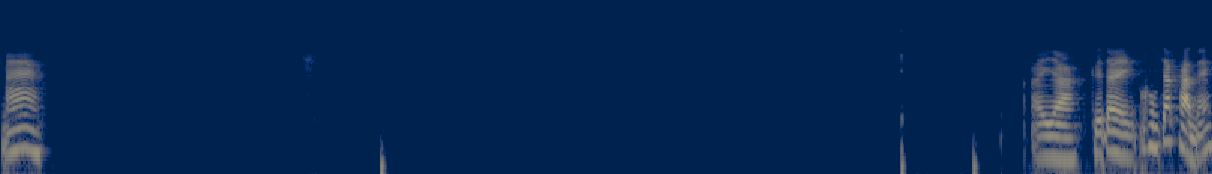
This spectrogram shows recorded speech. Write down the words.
Ma. Ai da, cái này cũng không chắc hẳn đấy.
